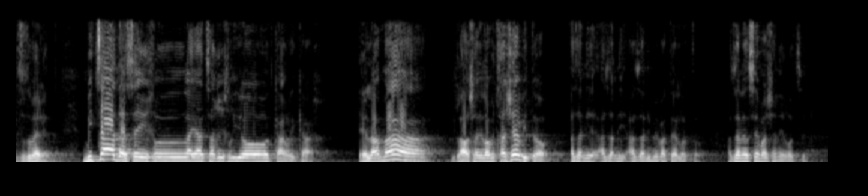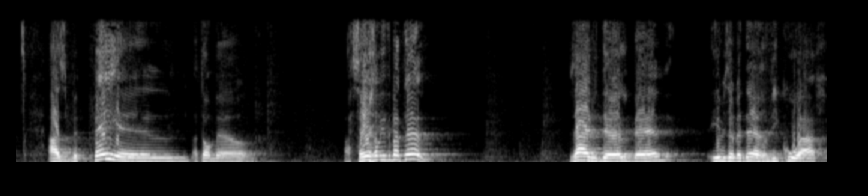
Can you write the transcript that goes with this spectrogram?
זאת אומרת, מצד השכל היה צריך להיות כך וכך. אלא מה? בגלל שאני לא מתחשב איתו, אז אני, אז אני, אז אני מבטל אותו. אז אני עושה מה שאני רוצה. אז בפייל, אתה אומר, השכל יתבטל. זה ההבדל בין אם זה בדרך ויכוח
